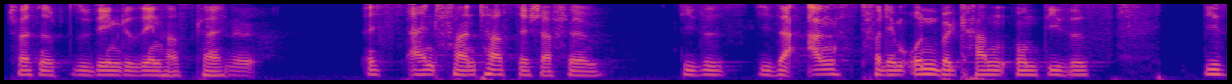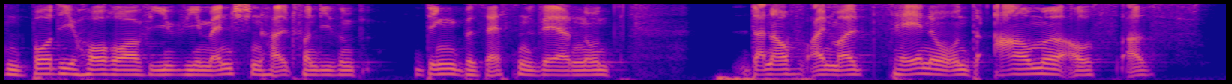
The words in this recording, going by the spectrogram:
Ich weiß nicht, ob du den gesehen hast, Kai. Nö. Ist ein fantastischer Film. Dieses, diese Angst vor dem Unbekannten und dieses, diesen Body Horror, wie, wie Menschen halt von diesem Ding besessen werden und dann auf einmal Zähne und Arme aus, aus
